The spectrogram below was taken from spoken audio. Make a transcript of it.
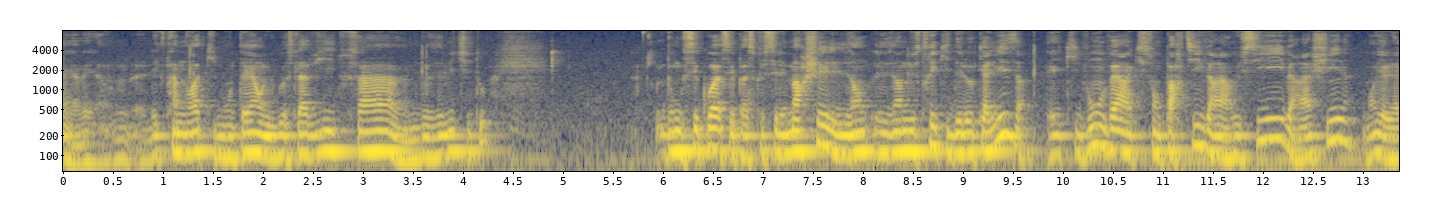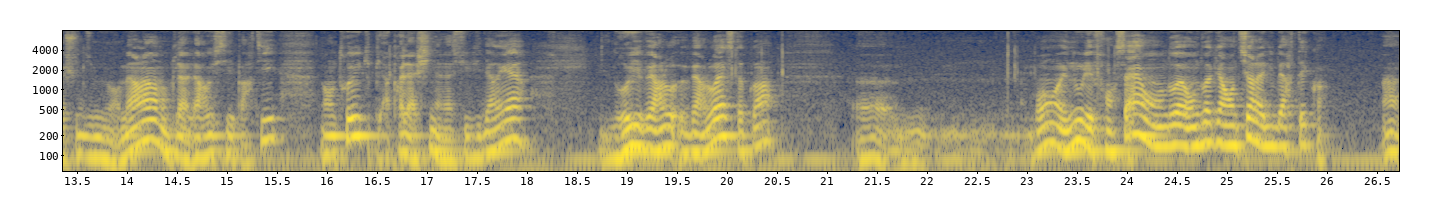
Il y avait euh, l'extrême droite qui montait en Yougoslavie, tout ça, euh, Milosevic et tout. Donc c'est quoi? C'est parce que c'est les marchés, les, industries qui délocalisent et qui vont vers, qui sont partis vers la Russie, vers la Chine. Bon, il y a eu la chute du mur Merlin, donc la, Russie est partie dans le truc, puis après la Chine elle a suivi derrière, une vers l'ouest quoi. Euh, bon, et nous les Français, on doit, on doit garantir la liberté quoi. Hein,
